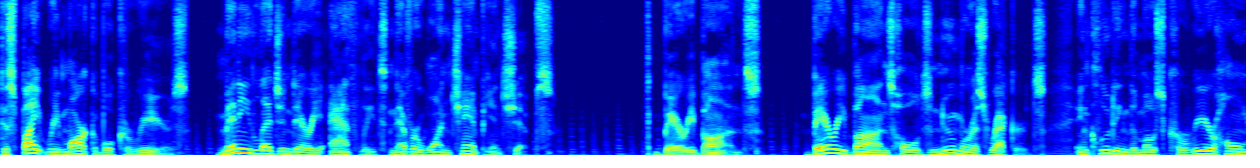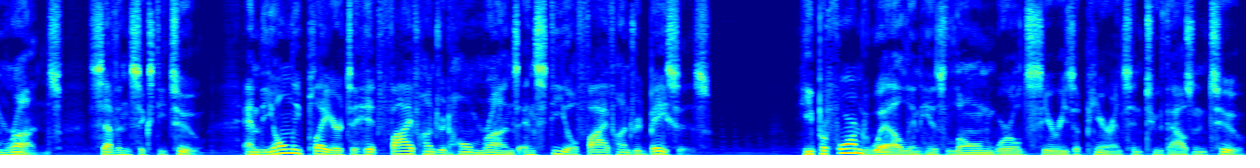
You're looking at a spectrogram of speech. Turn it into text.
Despite remarkable careers, many legendary athletes never won championships. Barry Bonds Barry Bonds holds numerous records, including the most career home runs, 762, and the only player to hit 500 home runs and steal 500 bases. He performed well in his lone World Series appearance in 2002,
